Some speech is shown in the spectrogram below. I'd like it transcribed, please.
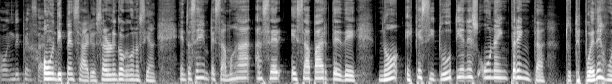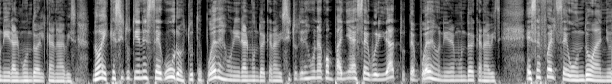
O un dispensario. O un dispensario, eso era lo único que conocían. Entonces empezamos a hacer esa parte de, no, es que si tú tienes una imprenta, tú te puedes unir al mundo del cannabis. No, es que si tú tienes seguros, tú te puedes unir al mundo del cannabis. Si tú tienes una compañía de seguridad, tú te puedes unir al mundo del cannabis. Ese fue el segundo año.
